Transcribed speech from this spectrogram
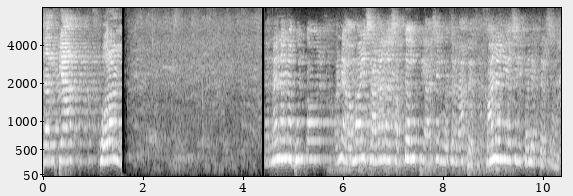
હજાર રૂપિયા ધોરણ નાના નાના ભૂલકાઓ અને અમારી શાળાના શબ્દરૂપી આશીર્વચન આપે માનનીય શ્રી કલેક્ટર સાહેબ.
